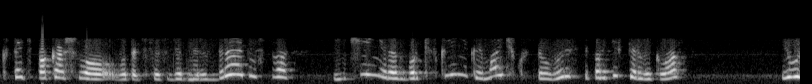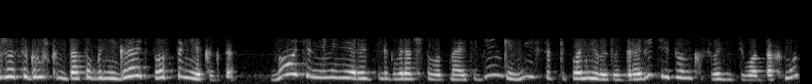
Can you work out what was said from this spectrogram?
Кстати, пока шло вот это все судебное разбирательство, лечение, разборки с клиникой, мальчик успел вырасти, пойти в первый класс. И уже с игрушками-то особо не играет, просто некогда. Но, тем не менее, родители говорят, что вот на эти деньги они все-таки планируют оздоровить ребенка, свозить его отдохнуть.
